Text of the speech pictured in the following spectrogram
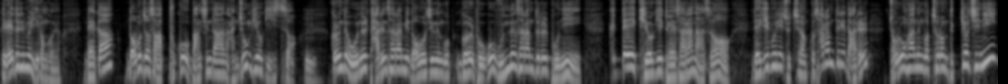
그 예를 들면 이런 거예요. 내가 넘어져서 아프고 망신당한 안 좋은 기억이 있어. 음. 그런데 오늘 다른 사람이 넘어지는 거- 걸 보고 웃는 사람들을 보니 그때의 기억이 되살아나서 내 기분이 좋지 않고 사람들이 나를 조롱하는 것처럼 느껴지니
